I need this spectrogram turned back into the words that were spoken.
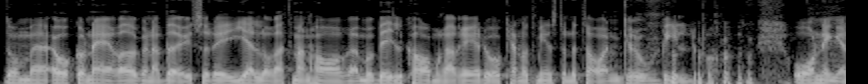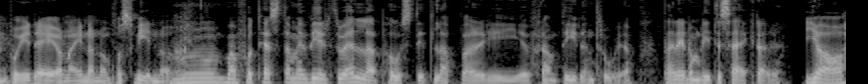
De äh, åker ner ögonen böj så det gäller att man har äh, mobilkamera redo och kan åtminstone ta en grov bild på ordningen på idéerna innan de försvinner. Mm, man får testa med virtuella post-it-lappar i framtiden tror jag. Där är de lite säkrare. Ja,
